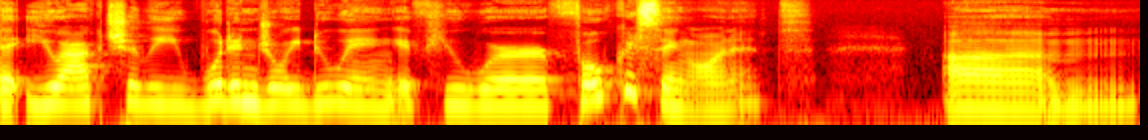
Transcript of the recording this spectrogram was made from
that you actually would enjoy doing if you were focusing on it um,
